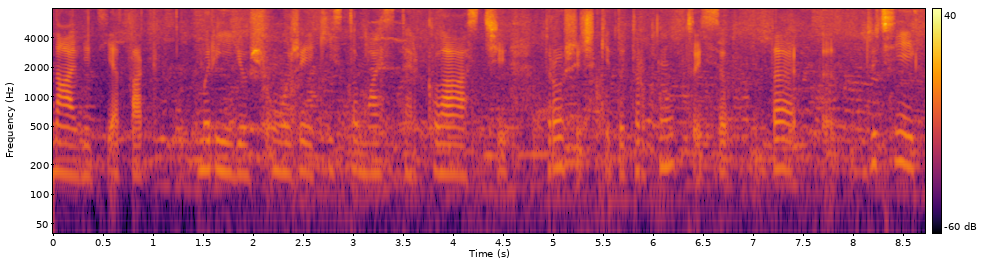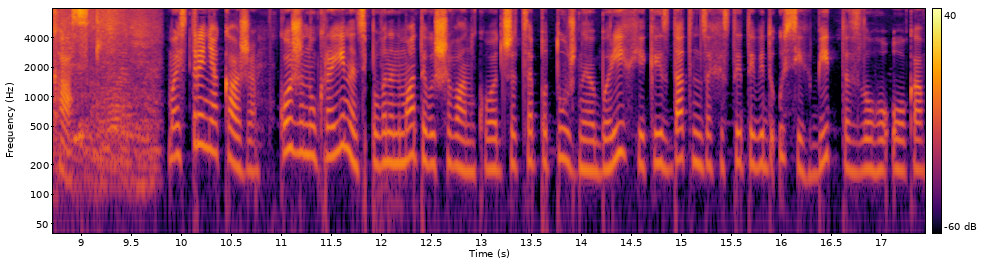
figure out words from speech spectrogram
Навіть я так мрію, що може якийсь то майстер-клас чи трошечки доторкнутися до, до цієї казки. Майстриня каже, кожен українець повинен мати вишиванку, адже це потужний оберіг, який здатен захистити від усіх бід та злого ока.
